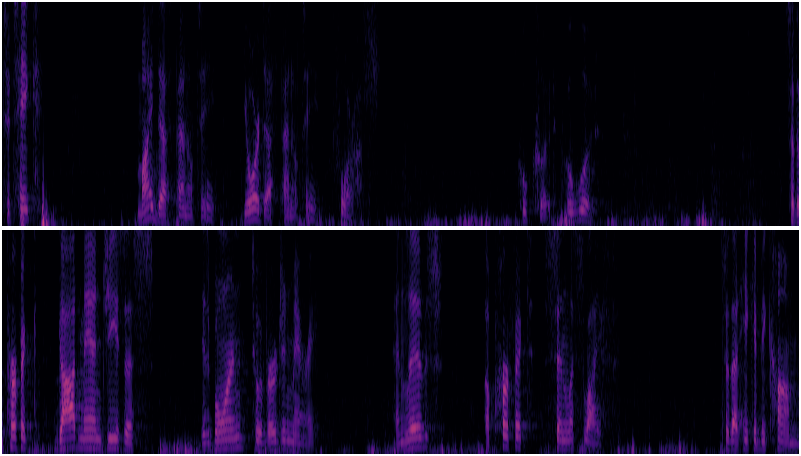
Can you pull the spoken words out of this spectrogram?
to take my death penalty, your death penalty for us. Who could? Who would? So the perfect God man Jesus is born to a Virgin Mary and lives a perfect, sinless life so that he could become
